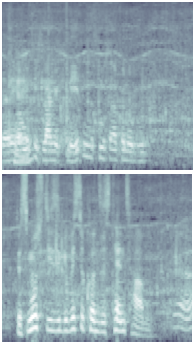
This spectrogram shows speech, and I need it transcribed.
Ja, Okay. Man muss nicht lange kneten, es muss einfach nur gut. Das muss diese gewisse Konsistenz haben. Ja.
